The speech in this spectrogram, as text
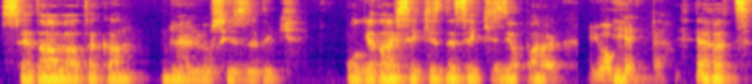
Seda ve Atakan düellosu izledik. Ogeday 8'de 8 yaparak Yok etti. evet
